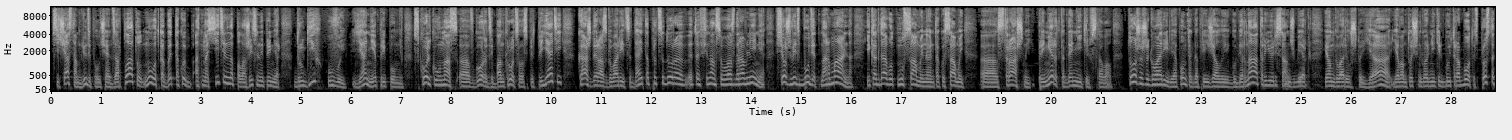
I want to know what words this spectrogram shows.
Сейчас там люди получают зарплату. Ну, вот как бы это такой относительно положительный пример. Других, увы, я не припомню. Сколько у нас э, в городе банкротилось предприятий, каждый раз говорится, да, это процедура, это финансового оздоровления. Все же ведь будет нормально. И когда вот, ну, самый, наверное, такой самый э, страшный пример, это когда никель вставал. Тоже же говорили, я помню, тогда приезжал и губернатор Юрий Александрович Берг, и он говорил, что я, я вам точно говорю, никель будет работать. Просто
